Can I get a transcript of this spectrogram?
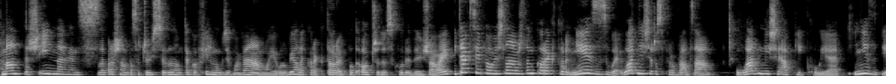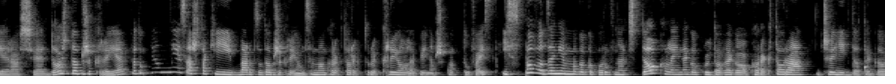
Mam też inne, więc zapraszam Was oczywiście do tamtego filmu, gdzie omawiałam moje ulubione korektory pod oczy do skóry dojrzałej. I tak sobie pomyślałam, że ten korektor nie jest zły. Ładnie się rozprowadza, ładnie się aplikuje, nie zbiera się, dość dobrze kryje. Według mnie nie jest aż taki bardzo dobrze kryjący. Mam korektory, które kryją lepiej, na przykład Too Faced. I z powodzeniem mogę go porównać do kolejnego kultowego korektora, czyli do tego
